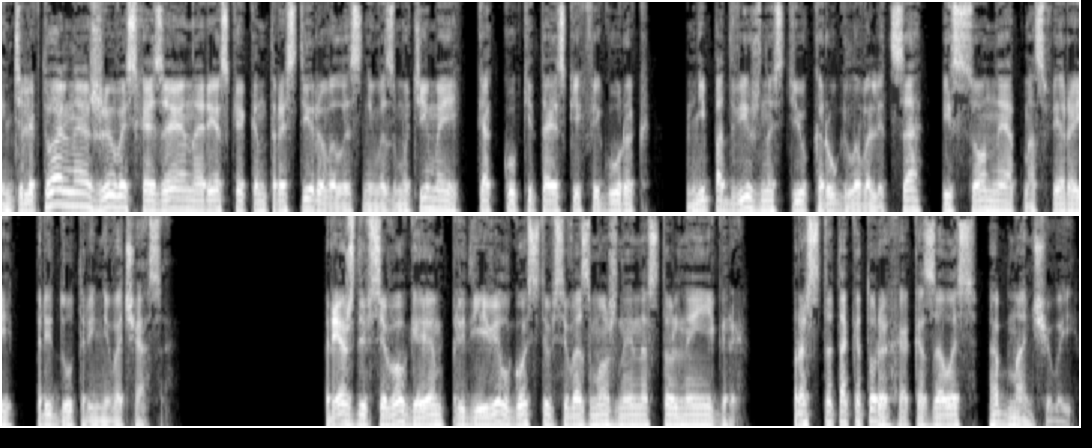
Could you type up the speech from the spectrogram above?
Интеллектуальная живость хозяина резко контрастировала с невозмутимой, как у китайских фигурок, неподвижностью круглого лица и сонной атмосферой предутреннего часа. Прежде всего, ГМ предъявил гостю всевозможные настольные игры, простота которых оказалась обманчивой.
